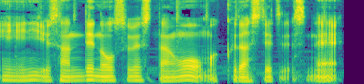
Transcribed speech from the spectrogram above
23でノースウェスタンをま下しててですね、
